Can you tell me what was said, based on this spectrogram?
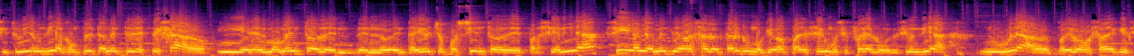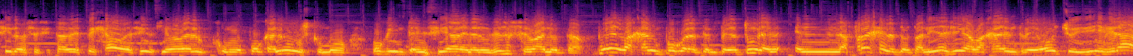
si tuviera un día completamente despejado y en el momento del, del 98% de parcialidad, sí, obviamente vas a notar como que va a parecer como si fuera, como decir, un día nublado. Por ahí vamos a ver que el cielo no está despejado, es decir, que va a haber como poca luz, como poca intensidad de la luz. Eso se va a notar. Puede bajar un poco la temperatura. En la franja de la totalidad llega a bajar entre 8 y 10 grados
